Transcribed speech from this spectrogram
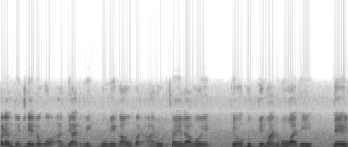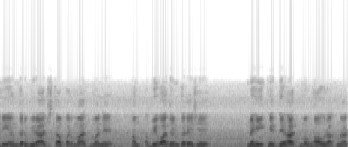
પરંતુ જે લોકો આધ્યાત્મિક ભૂમિકા ઉપર આરૂઢ થયેલા હોય, તેઓ બુદ્ધિમાન હોવાથી દેહની અંદર વિરાજતા પરમાત્માને આમ અભિવાદન કરે છે. નહીં કે દેહાત્મ ભાવ રાખનાર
